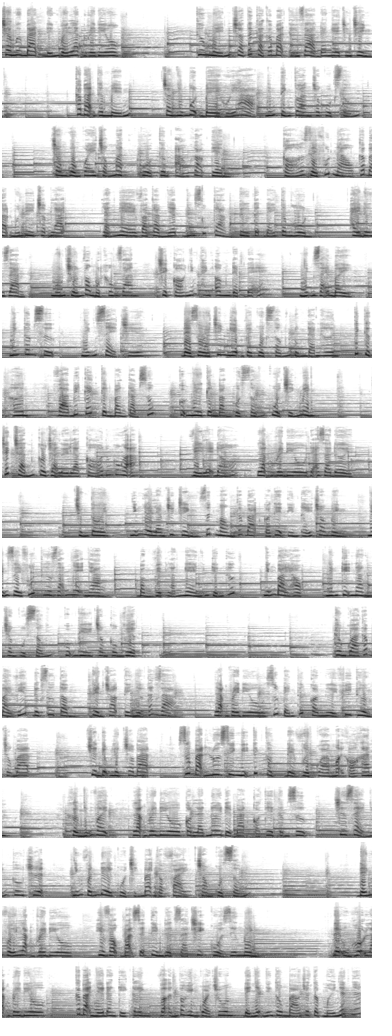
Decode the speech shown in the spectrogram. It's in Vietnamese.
Chào mừng bạn đến với Lặng Radio. Thương mến chào tất cả các bạn thính giả đang nghe chương trình. Các bạn thân mến, trong những bộn bề hối hả, những tính toán cho cuộc sống, trong guồng quay chóng mặt của cơm áo gạo tiền, có giây phút nào các bạn muốn đi chậm lại, lắng nghe và cảm nhận những xúc cảm từ tận đáy tâm hồn, hay đơn giản muốn trốn vào một không gian chỉ có những thanh âm đẹp đẽ, những giải bày, những tâm sự, những sẻ chia để rồi chiêm nghiệm về cuộc sống đúng đắn hơn, tích cực hơn và biết cách cân bằng cảm xúc cũng như cân bằng cuộc sống của chính mình. Chắc chắn câu trả lời là có đúng không ạ? Vì lẽ đó, Lặng Radio đã ra đời. Chúng tôi, những người làm chương trình rất mong các bạn có thể tìm thấy cho mình những giây phút thư giãn nhẹ nhàng bằng việc lắng nghe những kiến thức, những bài học, những kỹ năng trong cuộc sống cũng như trong công việc. Thông qua các bài viết được sưu tầm, tuyển chọn từ nhiều tác giả, Lặng Radio giúp đánh thức con người phi thường trong bạn, truyền động lực cho bạn, giúp bạn luôn suy nghĩ tích cực để vượt qua mọi khó khăn. Không những vậy, Lặng Radio còn là nơi để bạn có thể tâm sự, chia sẻ những câu chuyện, những vấn đề của chính bạn gặp phải trong cuộc sống. Đến với Lặng Radio, hy vọng bạn sẽ tìm được giá trị của riêng mình. Để ủng hộ Lặng Radio, các bạn nhớ đăng ký kênh và ấn vào hình quả chuông để nhận những thông báo cho tập mới nhất nhé.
